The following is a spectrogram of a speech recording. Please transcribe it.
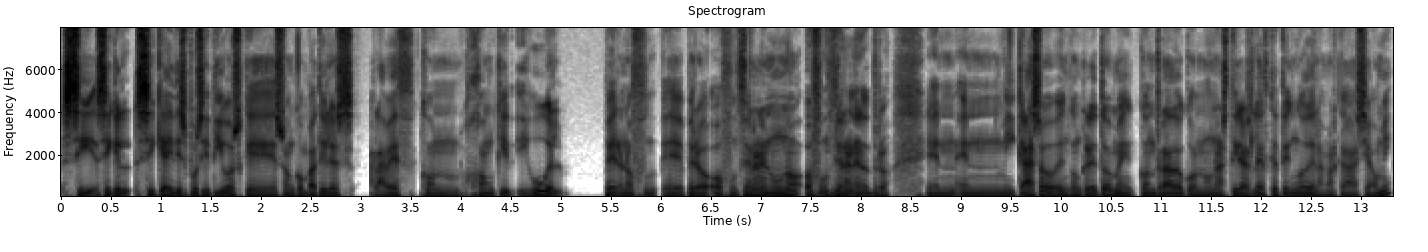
sí, sí que, sí que hay dispositivos que son compatibles a la vez con HomeKit y Google, pero, no, eh, pero o funcionan en uno o funcionan en otro. En, mi caso en concreto me he encontrado con unas tiras LED que tengo de la marca Xiaomi,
